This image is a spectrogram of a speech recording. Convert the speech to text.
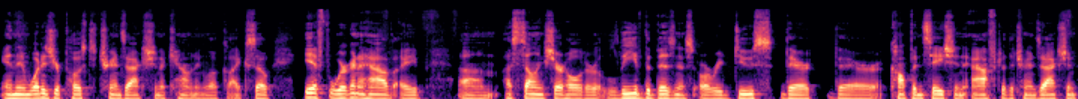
And then what does your post transaction accounting look like? So if we're going to have a, um, a selling shareholder leave the business or reduce their, their compensation after the transaction,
